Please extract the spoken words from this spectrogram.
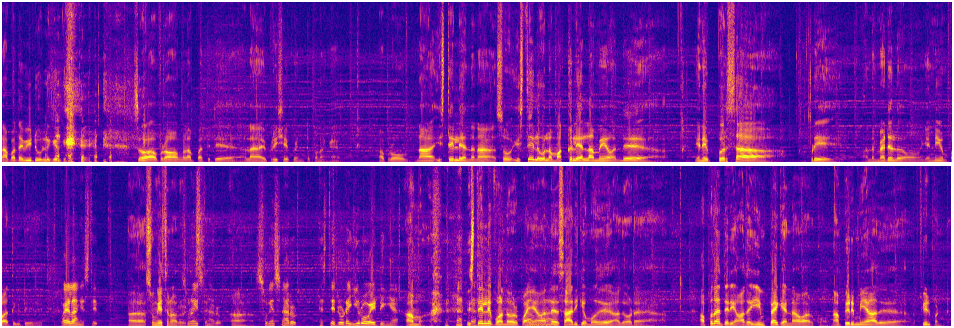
நான் பார்த்தா வீட்டு உள்ளுக்கு இருக்கேன் ஸோ அப்புறம் அவங்களாம் பார்த்துட்டு எல்லாம் அப்ரிஷியேட் பண்ணிட்டு போனாங்க. அப்புறம் நான் இஸ்தேலே இருந்தேன்னா ஸோ இஸ்தேலில் உள்ள மக்கள் எல்லாமே வந்து என்னை பெருசாக அப்படியே அந்த மெடலும் என்னையும் பார்த்துக்கிட்டு பயலாங் எஸ்டேட் சுங்கேசனார் சுனேஷ் நாரு ஆ. சுனேஷ் நாரு எஸ்டேட்டோட ஹீரோ ஆயிட்டீங்க. ஆமாம் இஸ்தேலே பிறந்த ஒரு பையன் வந்து சாதிக்கும் போது அதோட அப்போ தான் தெரியும் அதோட இம்பேக்ட் என்னவா இருக்கும். நான் பெருமையாக அது ஃபீல் பண்ணிட்டேன்.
